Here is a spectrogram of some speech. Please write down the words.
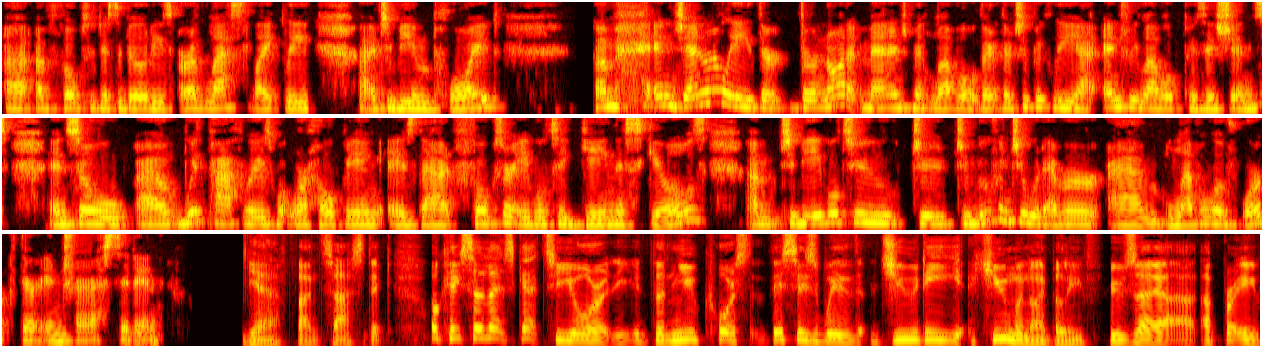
uh, of folks with disabilities are less likely uh, to be employed. Um, and generally, they're they're not at management level. They're they're typically at entry level positions. And so, uh, with Pathways, what we're hoping is that folks are able to gain the skills um, to be able to to to move into whatever um, level of work they're interested in. Yeah, fantastic. Okay, so let's get to your the new course. This is with Judy Heumann, I believe, who's a, a pretty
